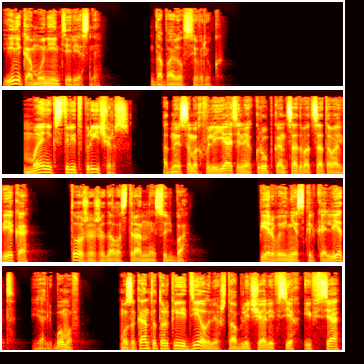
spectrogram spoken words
И никому не интересны, добавил Севрюк. Manic Street Preachers, одна из самых влиятельных групп конца 20 века, тоже ожидала странная судьба. Первые несколько лет и альбомов Музыканты только и делали, что обличали всех и вся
